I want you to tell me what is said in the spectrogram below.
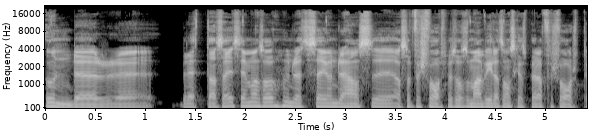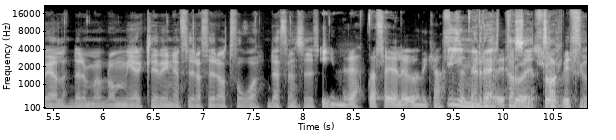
underrätta sig, säger man så? Underrätta sig under hans eh, alltså försvarsspel, så som han vill att de ska spela försvarsspel, där de, de mer klev in en 4-4-2 defensivt. Inrätta sig eller underkasta sig. Inrätta sig, vi slår, tack, vi,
